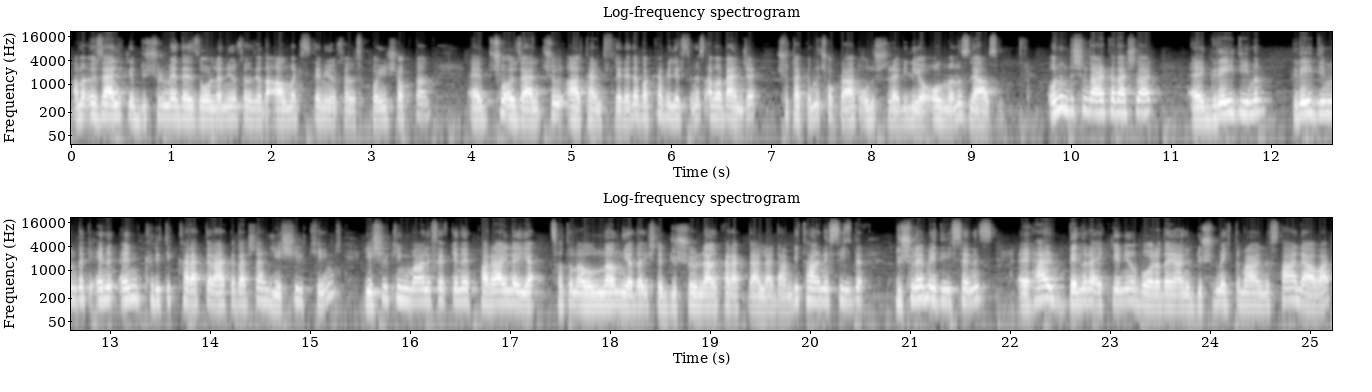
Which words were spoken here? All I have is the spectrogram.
Ama özellikle düşürmede zorlanıyorsanız ya da almak istemiyorsanız Coin Shop'tan e, şu özel şu alternatiflere de bakabilirsiniz. Ama bence şu takımı çok rahat oluşturabiliyor olmanız lazım. Onun dışında arkadaşlar e, Grey Demon Grey Demon'daki en, en kritik karakter arkadaşlar Yeşil King. Yeşil King maalesef gene parayla ya, satın alınan ya da işte düşürülen karakterlerden bir tanesiydi. Düşüremediyseniz e, her banner'a ekleniyor bu arada yani düşürme ihtimaliniz hala var.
